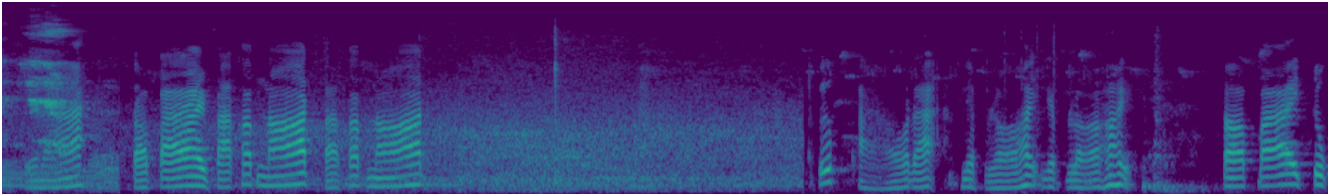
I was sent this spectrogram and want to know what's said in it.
โอเคนะ ต่อไปฝาครอบน็อตฝาครอบน็อตปึ๊บเอาละเรียบร้อย เรียบร้อย ต่อไปจุก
